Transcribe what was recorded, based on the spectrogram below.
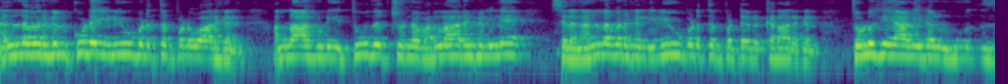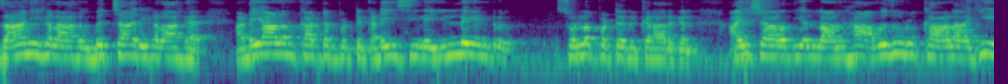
நல்லவர்கள் கூட இழிவுபடுத்தப்படுவார்கள். அல்லாஹுடைய தூதர் சொன்ன வரலாறுகளிலே சில நல்லவர்கள் இழிவுபடுத்தப்பட்டு இருக்கிறார்கள் தொழுகையாளிகள் ஜானிகளாக விபச்சாரிகளாக அடையாளம் காட்டப்பட்டு கடைசியிலே இல்லை என்று சொல்லப்பட்டு இருக்கிறார்கள் ஐஷா ரதி அல்லான்ஹா அவதூறுக்கு ஆளாகி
